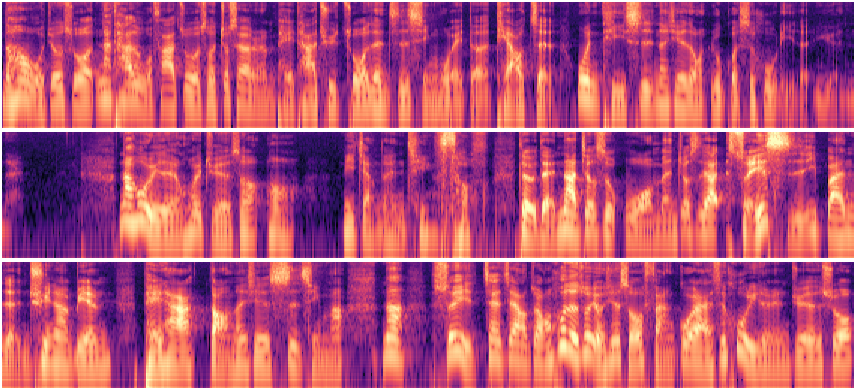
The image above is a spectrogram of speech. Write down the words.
然后我就说，那他如果发作的时候，就是要有人陪他去做认知行为的调整。问题是那些人如果是护理人员的，那护理人员会觉得说，哦。你讲得很轻松，对不对？那就是我们就是要随时一般人去那边陪他搞那些事情嘛。那所以在这样状况，或者说有些时候反过来是护理的人觉得说，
